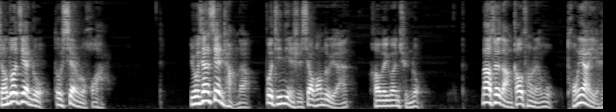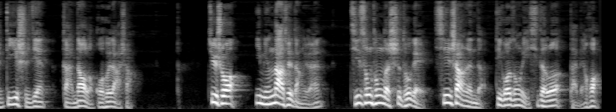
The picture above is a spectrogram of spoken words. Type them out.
整座建筑都陷入了火海。涌向现场的不仅仅是消防队员和围观群众，纳粹党高层人物。同样也是第一时间赶到了国会大厦。据说，一名纳粹党员急匆匆地试图给新上任的帝国总理希特勒打电话，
